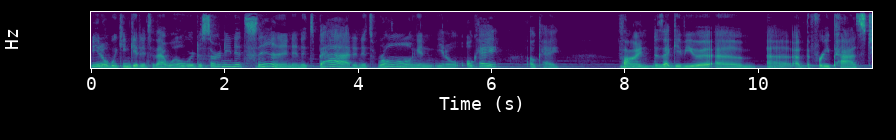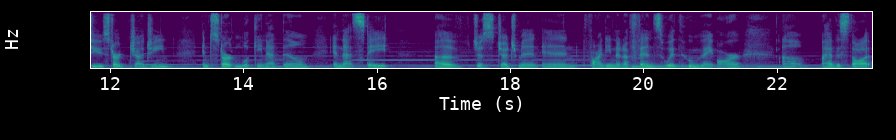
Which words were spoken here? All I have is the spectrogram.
you know we can get into that well we're discerning it's sin and it's bad and it's wrong and you know okay okay fine does that give you a, a, a, the free pass to start judging and start looking at them in that state of just judgment and finding an offense with whom they are. Um, I had this thought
